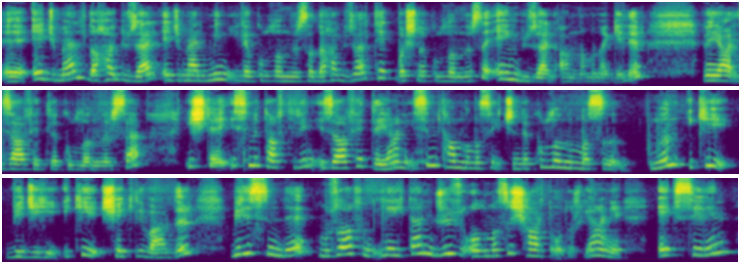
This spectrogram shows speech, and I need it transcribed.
e, ecmel daha güzel. Ecmel min ile kullanılırsa daha güzel. Tek başına kullanılırsa en güzel anlamına gelir. Veya izafetle kullanılırsa. İşte ismi taftilin izafetle yani isim tamlaması içinde kullanılmasının iki vecihi, iki şekli vardır. Birisinde muzafın ileyhten cüz olması şart olur. Yani ekserin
